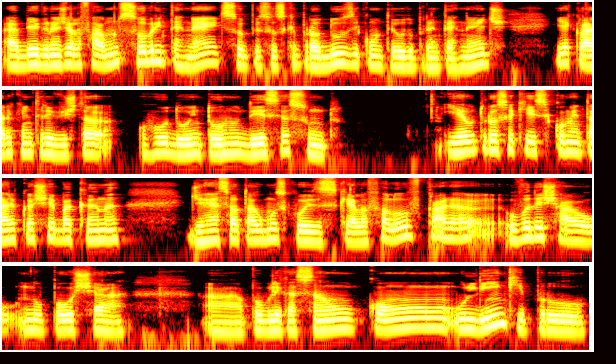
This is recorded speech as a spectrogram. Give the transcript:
a Bia Grande ela fala muito sobre internet, sobre pessoas que produzem conteúdo para internet, e é claro que a entrevista rodou em torno desse assunto. E aí eu trouxe aqui esse comentário que eu achei bacana de ressaltar algumas coisas que ela falou. Claro, eu vou deixar no post a, a publicação com o link pro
